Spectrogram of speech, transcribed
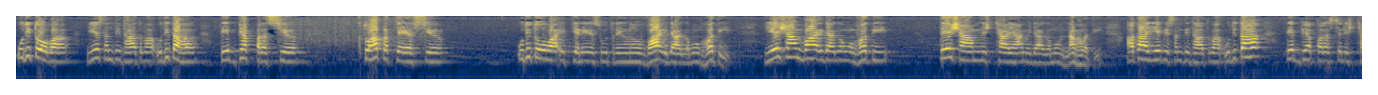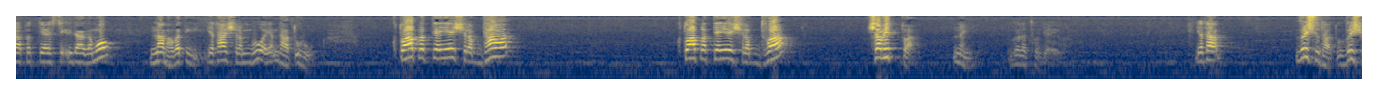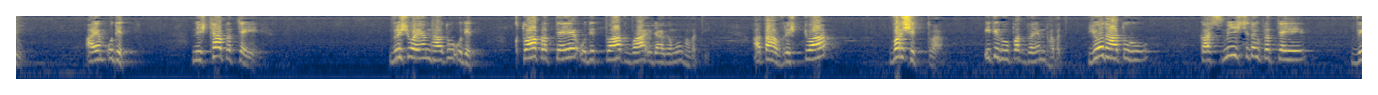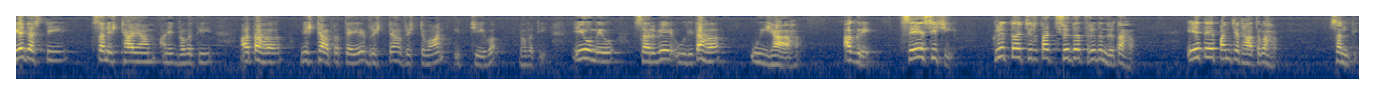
उदितो वा, ये सन्ति धातवः उदितः, तेभ्यः परस्य क्त्वा प्रत्ययस्य उदितो वा इत्यनेन सूत्रेण वा इडागमो भवति। येषां वा इडागमो भवति तेषां निष्ठायाम इडागमो न भवति। अतः ये भी सन्ति धातवः उदितः, तेभ्यः परस्य निष्ठा प्रत्ययस्य इडागमो न भवति। यथा श्रम्भु अयं धातुः। क्त्वा प्रत्यये श्रब्धा, क्त्वा प्रत्यये श्रब्ध्वा, श्रभित्वा। नहीं, गलत हो जाएगा। यथा वृषु धातु, वृषु, अयम उदित। निष्ठा प्रत्यये। वृषु अयम धातु उदित। क्त्वा प्रत्यये उदित्वात् वा इडागमो भवति। अतः वृष्ट्वा, वर्षित्वा इति रूपद्वयं भवति। यो धातुः कस्मिंश्चित् प्रत्यये वेद अस्ति स निष्ठायाम् अनित् अतः निष्ठा प्रत्यये वृष्टः वृष्टवान् इत्येव भवति। एवमेव सर्वे उदितः ऊह्याः अग्रे से सिचि कृत चिरत छृद त्रिद नृतः एते पंचधातवः सन्ति।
